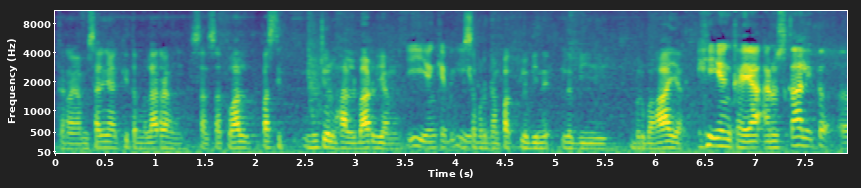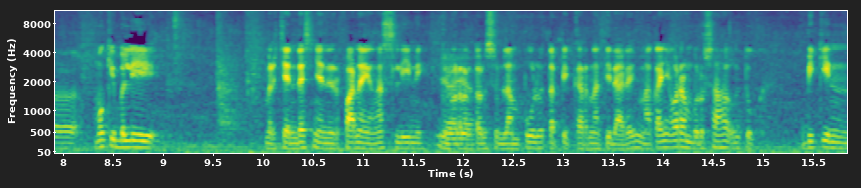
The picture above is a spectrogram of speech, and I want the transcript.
Karena misalnya kita melarang salah satu hal pasti muncul hal baru yang iya yang kayak begitu bisa berdampak lebih lebih berbahaya. Iya, yang kayak anu sekali tuh eh, mau ki beli merchandise-nya Nirvana yang asli nih Iya, keluaran iya. tahun 90 tapi karena tidak ada makanya orang berusaha untuk bikin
